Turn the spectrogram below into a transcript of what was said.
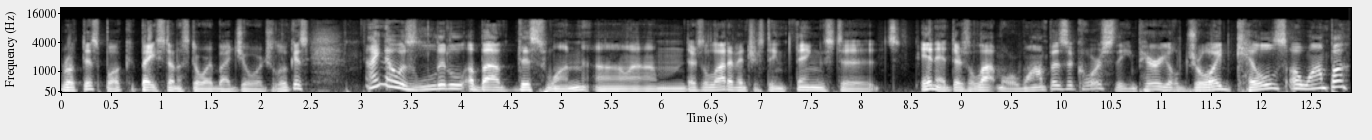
wrote this book based on a story by George Lucas. I know as little about this one. Um, there's a lot of interesting things to in it. There's a lot more wampas, of course. The Imperial droid kills a wampa.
